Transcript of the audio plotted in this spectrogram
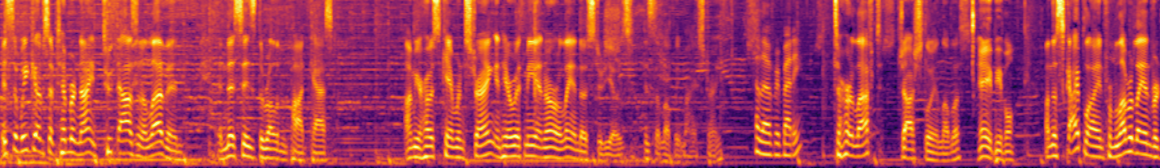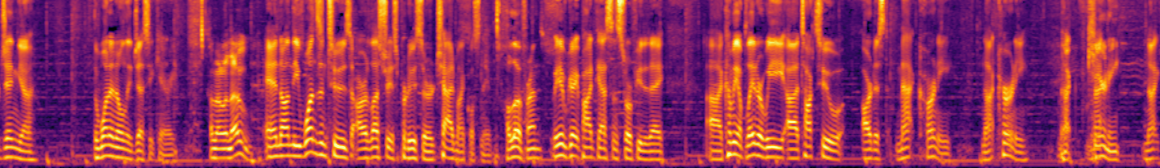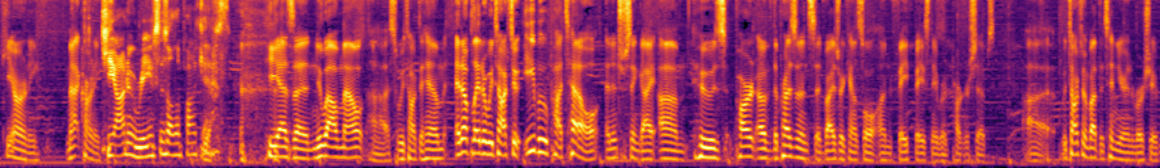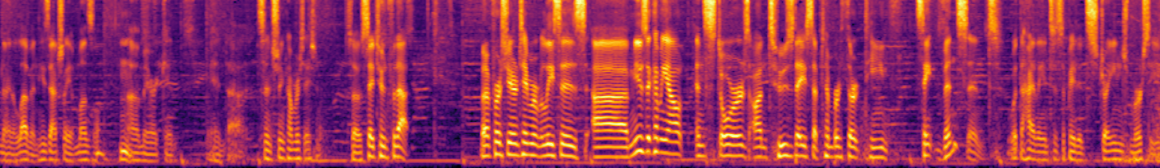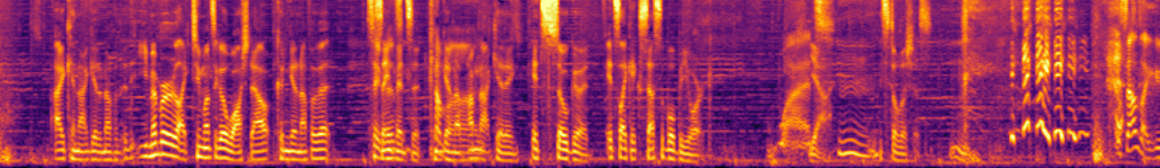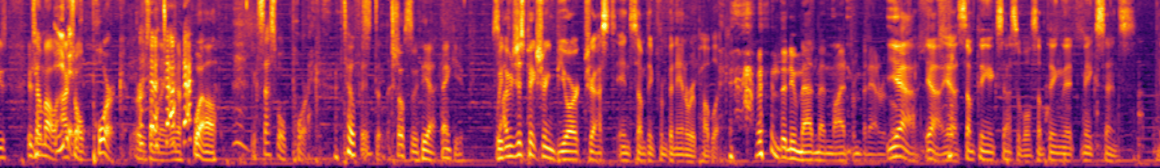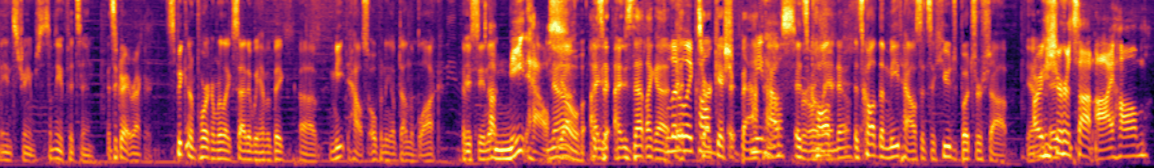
It's the week of September 9th, 2011, and this is the Relevant Podcast. I'm your host, Cameron Strang, and here with me in our Orlando studios is the lovely Maya Strang. Hello, everybody. To her left, Josh Llewellyn Lovelace. Hey, people. On the Skype line from Loverland, Virginia, the one and only Jesse Carey. Hello, hello. And on the ones and twos, our illustrious producer, Chad Michael Snaver. Hello, friends. We have great podcasts in store for you today. Uh, coming up later, we uh, talk to artist Matt Carney, not Kearney. Not Kearney. Not Kearney. Matt Carney. Keanu Reeves is on the podcast. Yes. He has a new album out, uh, so we talked to him. And up later, we talked to Eboo Patel, an interesting guy um, who's part of the President's Advisory Council on Faith Based Neighborhood Partnerships. Uh, we talked to him about the 10 year anniversary of 9 11. He's actually a Muslim American, and uh, it's an interesting conversation. So stay tuned for that. But first, year entertainment releases uh, music coming out in stores on Tuesday, September 13th. St. Vincent with the highly anticipated Strange Mercy. I cannot get enough of it. You remember like two months ago, Washed Out? Couldn't get enough of it? Saint Vincent? Vincent. Can't Come get enough. on. I'm not kidding. It's so good. It's like accessible Bjork. What? Yeah. Hmm. It's delicious. Hmm. It sounds like you, you're talking about actual it. pork or something. you know? Well, Accessible pork. Tofu. It's delicious. yeah, thank you. So I was just picturing Bjork dressed in something from Banana Republic. the new Mad Men line from Banana Republic. yeah, yeah, yeah. Something accessible, something that makes sense, mainstream, something that fits in. It's a great record. Speaking of pork, I'm really excited. We have a big uh, meat house opening up down the block. Have you seen that? A meat house. No, It's I, I- is that like a, Literally a called Turkish Meat bathhouse? House. it's called Orlando? it's called the Meat House. It's a huge butcher shop. Yeah. Are you sure it's not IHOM?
